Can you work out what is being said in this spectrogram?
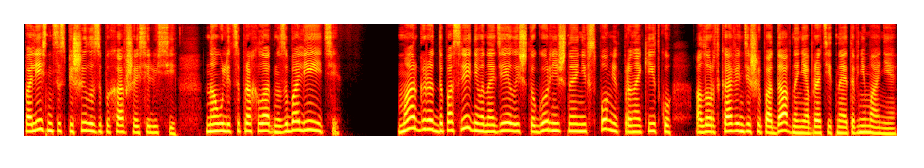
По лестнице спешила запыхавшаяся Люси. «На улице прохладно, заболеете!» Маргарет до последнего надеялась, что горничная не вспомнит про накидку, а лорд Кавендиш и подавно не обратит на это внимания.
